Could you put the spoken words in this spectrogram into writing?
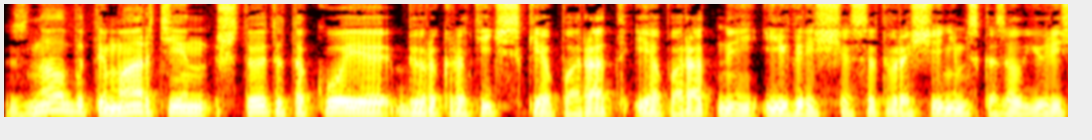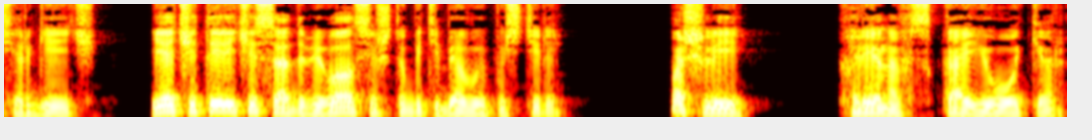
Знал бы ты, Мартин, что это такое бюрократический аппарат и аппаратные игрища, с отвращением сказал Юрий Сергеевич. Я четыре часа добивался, чтобы тебя выпустили. Пошли, хренов Скайокер.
